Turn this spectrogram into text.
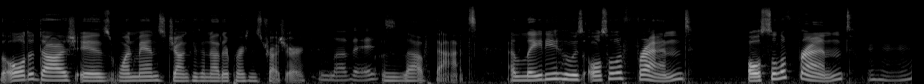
The old adage is one man's junk is another person's treasure. Love it. Love that. A lady who is also a friend, also a friend, Mm-hmm.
